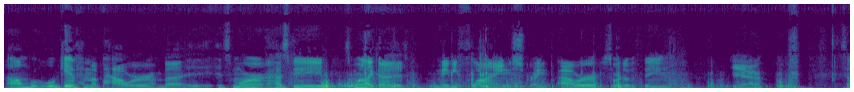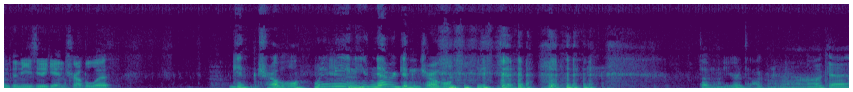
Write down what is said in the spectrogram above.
Um, we'll, we'll give him a power, but it's more it has to be. It's more like a maybe flying strength power sort of a thing. Yeah. Something easy to get in trouble with. Get in trouble? What do you Yeah. mean? You never get in trouble. Don't know what you're talking about. Oh, okay.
